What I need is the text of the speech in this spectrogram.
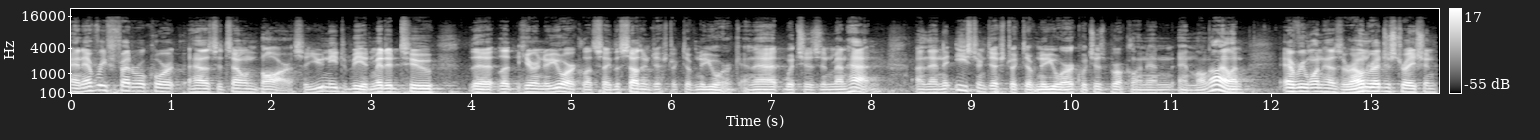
and every federal court has its own bar. So you need to be admitted to the let- here in New York, let's say the Southern District of New York, and that which is in Manhattan, and then the Eastern District of New York, which is Brooklyn and, and Long Island. Everyone has their own registration.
